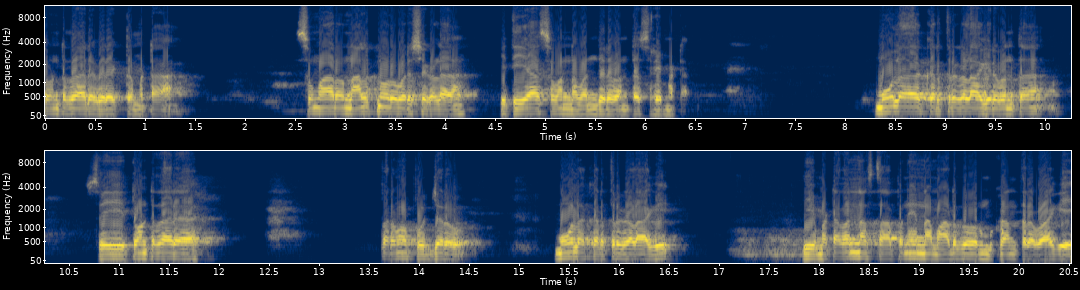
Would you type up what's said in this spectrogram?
ತೋಂಟದಾರ ವಿರಕ್ತ ಮಠ ಸುಮಾರು ನಾಲ್ಕುನೂರು ವರ್ಷಗಳ ಇತಿಹಾಸವನ್ನು ಹೊಂದಿರುವಂಥ ಶ್ರೀಮಠ. ಮೂಲ ಕರ್ತೃಗಳಾಗಿರುವಂಥ ಶ್ರೀ ತೋಂಟದಾರ ಪರಮ ಪೂಜ್ಯರು ಮೂಲ ಕರ್ತೃಗಳಾಗಿ ಈ ಮಠವನ್ನ ಸ್ಥಾಪನೆಯನ್ನ ಮಾಡಿದವರ ಮುಖಾಂತರವಾಗಿ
